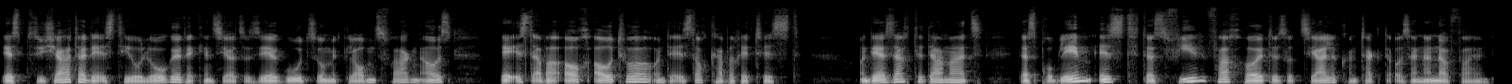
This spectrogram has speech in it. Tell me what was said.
Der ist Psychiater, der ist Theologe, der kennt sich also sehr gut so mit Glaubensfragen aus. Der ist aber auch Autor und der ist auch Kabarettist. Und der sagte damals, das Problem ist, dass vielfach heute soziale Kontakte auseinanderfallen.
